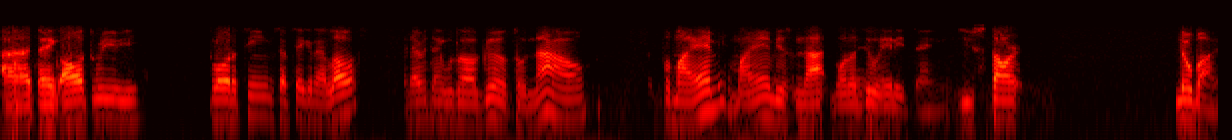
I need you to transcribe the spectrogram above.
I think all three Florida teams have taken that loss, and everything was all good. So now, for Miami, Miami is not going to do anything. You start nobody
